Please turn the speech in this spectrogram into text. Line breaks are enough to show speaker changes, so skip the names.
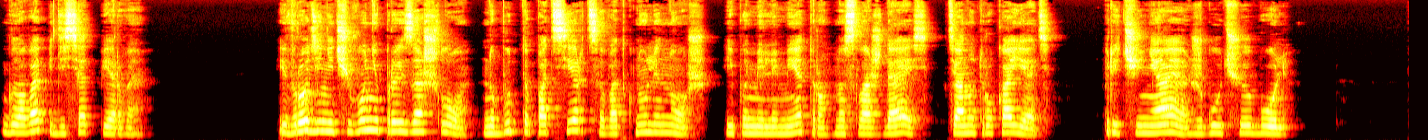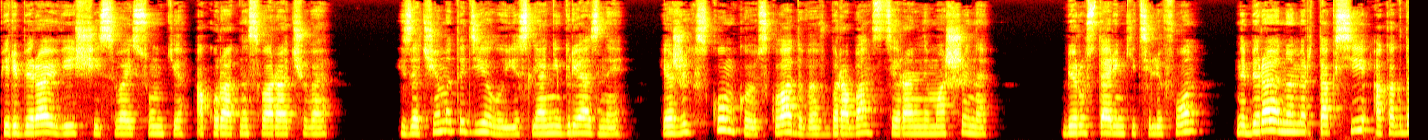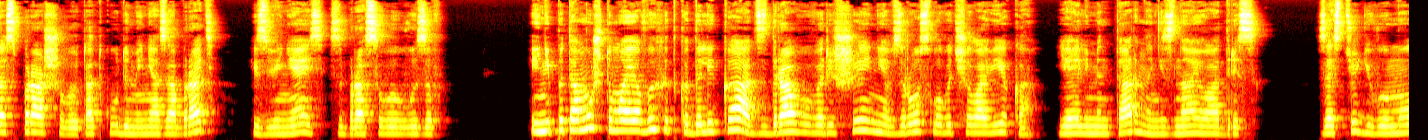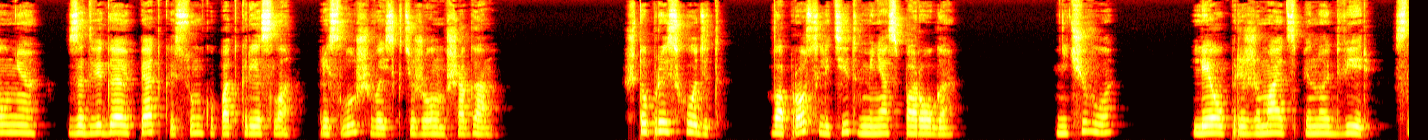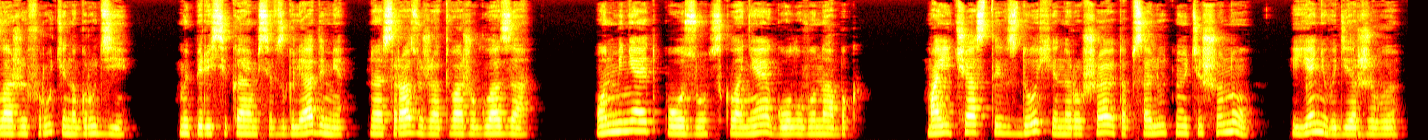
Глава 51. И вроде ничего не произошло, но будто под сердце воткнули нож и по миллиметру, наслаждаясь, тянут рукоять, причиняя жгучую боль. Перебираю вещи из своей сумки, аккуратно сворачивая. И зачем это делаю, если они грязные? Я же их скомкаю, складывая в барабан стиральной машины. Беру старенький телефон — Набираю номер такси, а когда спрашивают, откуда меня забрать, извиняясь, сбрасываю вызов. И не потому, что моя выходка далека от здравого решения взрослого человека. Я элементарно не знаю адрес. Застегиваю молнию, задвигаю пяткой сумку под кресло, прислушиваясь к тяжелым шагам. Что происходит? Вопрос летит в меня с порога. Ничего. Лео прижимает спиной дверь, сложив руки на груди. Мы пересекаемся взглядами, но я сразу же отвожу глаза. Он меняет позу, склоняя голову на бок. Мои частые вздохи нарушают абсолютную тишину, и я не выдерживаю.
